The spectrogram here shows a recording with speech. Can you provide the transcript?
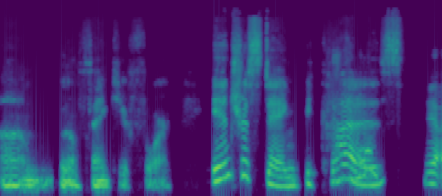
um, will thank you for. Interesting because yeah.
